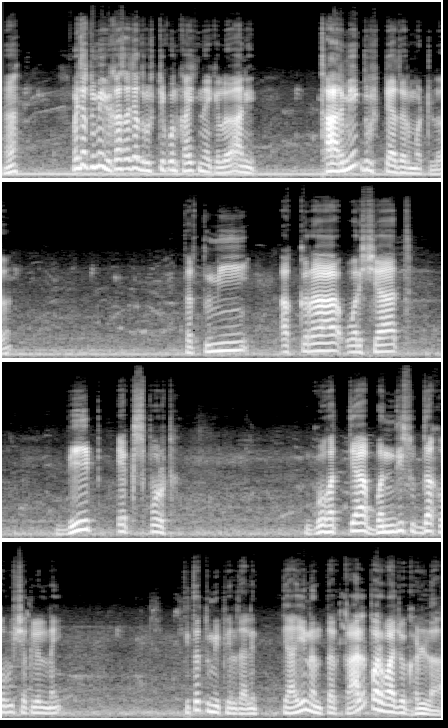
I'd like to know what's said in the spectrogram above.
हां? म्हणजे तुम्ही विकासाच्या दृष्टिकोन काहीच नाही केलं आणि धार्मिकदृष्ट्या जर म्हटलं तर तुम्ही अकरा वर्षात बीप एक्सपोर्ट गोहत्या बंदीसुद्धा करू शकलेलं नाही. तिथं तुम्ही फेल झाले. त्याही नंतर काल परवा जो घडला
